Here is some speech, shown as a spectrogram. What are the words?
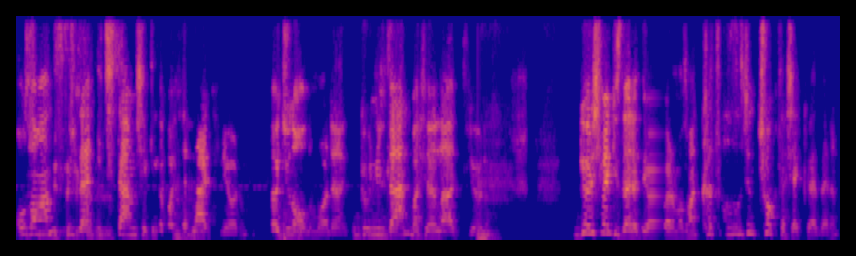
o zaman size içten bir şekilde başarılar diliyorum. Acun oldum bu arada. Gönülden başarılar diliyorum. Görüşmek üzere diyorum o zaman. Katıldığınız için çok teşekkür ederim.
